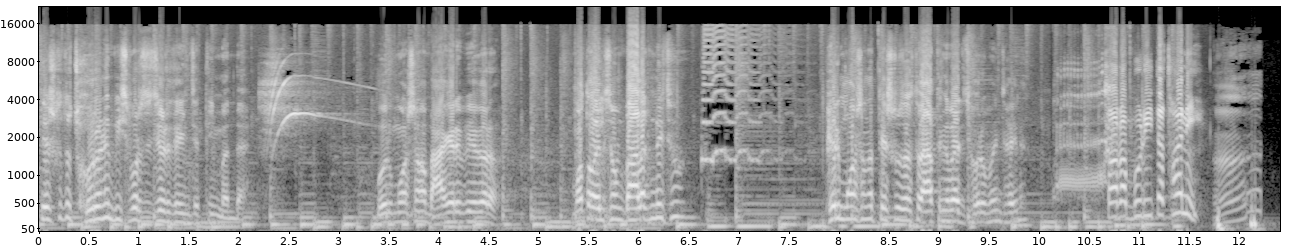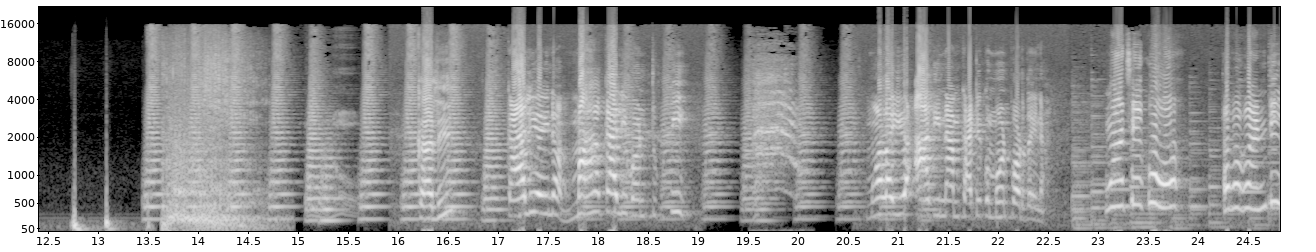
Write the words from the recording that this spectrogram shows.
त्यसको त छोरो नै बिस वर्ष जेठो देखिन्छ तिमीभन्दा बरु मसँग भागेर बिहे गर। म त अहिलेसम्म बालक नै छु। फेरि मसँग त्यसको जस्तो आतङ्कवादी छोरो पनि छैन। तर बुढी त छ नि। काली? काली होइन महाकाली भन् टुप्पी। मलाई यो आदि नाम काटेको मन पर्दैन। उहाँ चाहिँ को हो? तपाईँको आन्टी?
